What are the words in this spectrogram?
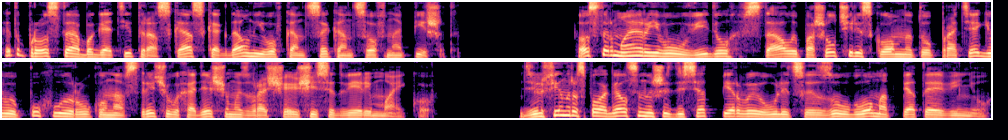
Это просто обогатит рассказ, когда он его в конце концов напишет. Остермайер его увидел, встал и пошел через комнату, протягивая пухлую руку навстречу выходящему из вращающейся двери Майку. Дельфин располагался на 61-й улице за углом от 5-й авеню.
